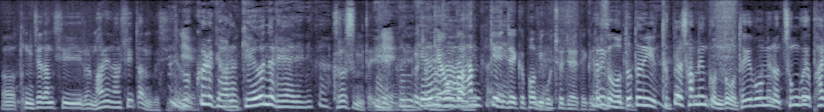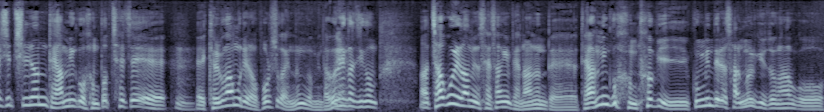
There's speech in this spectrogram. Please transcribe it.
어, 통제 장치를 마련할 수 있다는 것이죠. 예. 그렇게 하는 네. 개헌을 해야 되니까. 그렇습니다. 예. 예. 그렇죠. 개헌과 함께 예. 이제 그 법이 네. 고쳐져야 되겠죠. 그러니까 어떻든 이 특별 사면권도 어떻게 보면은 1987년 대한민국 헌법 체제의 음. 결과물이라고 볼 수가 있는 겁니다. 그러니까 네. 지금 아, 자고 일하면 세상이 변하는데 대한민국 헌법이 국민들의 삶을 규정하고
